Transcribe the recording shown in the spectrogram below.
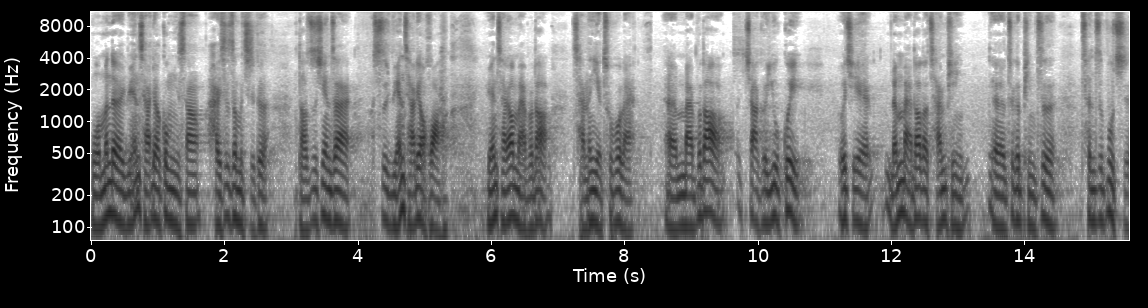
我们的原材料供应商还是这么几个，导致现在是原材料荒，原材料买不到，产能也出不来。呃，买不到，价格又贵。而且能买到的产品，呃，这个品质参差不齐，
